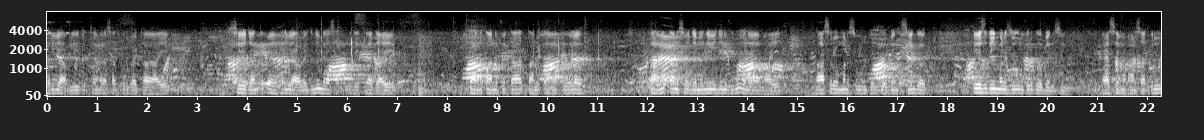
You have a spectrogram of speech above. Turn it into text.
ਹਰਿਆਵਲੀ, ਜਿੱਥੇ ਮੇਰਾ ਸਤਿਗੁਰ ਬੈਠਾ ਆਏ। ਸੇ ਜੰਤ ਪੈ ਹਰਿਆਵਲੇ, ਜਿਨੀ ਮੇਰਾ ਸਤਿਗੁਰ ਦੇਖਿਆ ਜਾਏ। ਧੰਨ ਧੰਨ ਪਿਤਾ, ਧੰਨ ਧੰਨ ਕੋਲ। ਧੰਨ ਧੰਨ ਸੋ ਜਨਨੀ ਜਿਨ ਗੁਰੂ ਬਣਿਆ ਮਾਏ ਨਾਸਰੋ ਮਨਸੂਰ ਗੁਰੂ ਗੋਬਿੰਦ ਸਿੰਘ, ਤੇਜ ਦੀ ਮਨਜ਼ੂਰ ਗੁਰੂ ਗੋਬਿੰਦ ਸਿੰਘ। ਐਸੇ ਮਹਾਨ ਸਤਿਗੁਰੂ,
